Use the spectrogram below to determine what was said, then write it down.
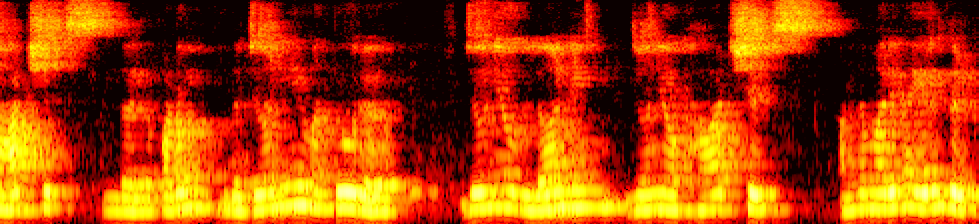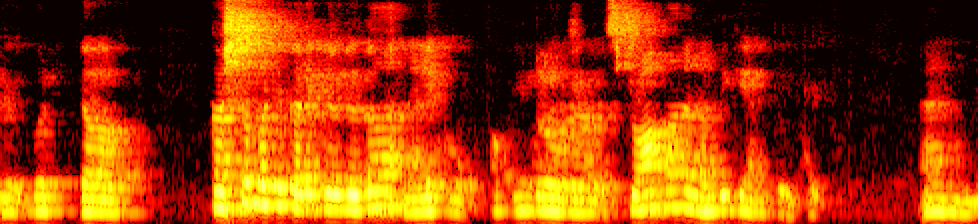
ஹார்ட்ஷிப்ஸ் இந்த இந்த படம் இந்த ஜேர்னியே வந்து ஒரு journey of learning journey of hardships அந்த மாதிரி தான் இருந்திருக்கு பட் uh, கஷ்டப்பட்டு கிடைக்கிறது தான் நிலைக்கும் அப்படின்ற ஒரு ஸ்ட்ராங்கான நம்பிக்கை எனக்கு இருக்குது அண்ட்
